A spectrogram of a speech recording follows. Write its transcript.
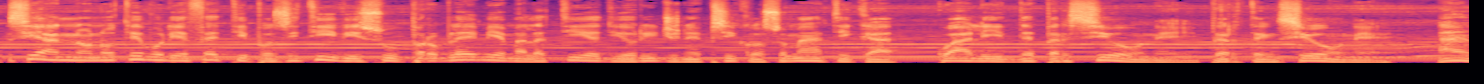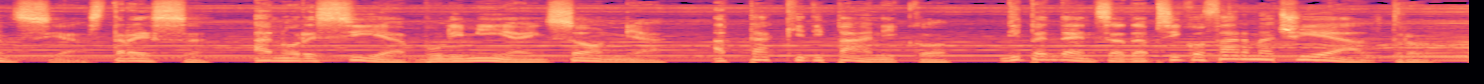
si hanno notevoli effetti positivi su problemi e malattie di origine psicosomatica quali depressione, ipertensione, ansia, stress, anoressia, bulimia, insonnia, attacchi di panico, dipendenza da psicofarmaci e altro.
